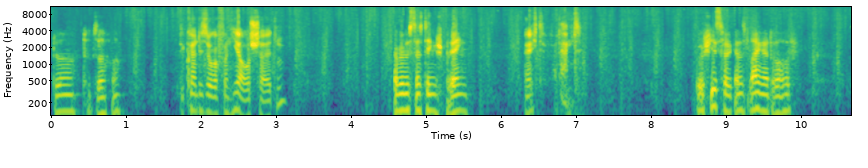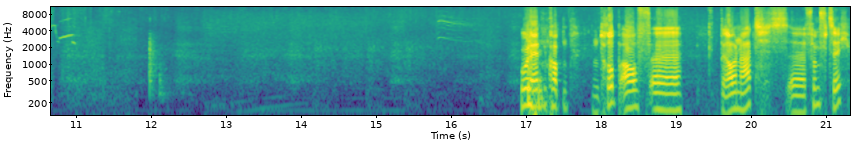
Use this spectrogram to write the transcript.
Da, Tatsache. Die könnte ich sogar von hier ausschalten. Aber wir müssen das Ding sprengen. Echt? Verdammt. Du schießt halt ganz lange drauf. Oh, da hinten kommt ein, ein Trupp auf äh, 350.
